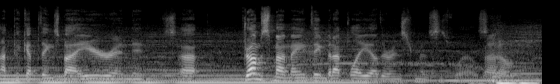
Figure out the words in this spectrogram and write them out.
I pick up things by ear, and then uh, drums is my main thing, but I play other instruments as well. So. right on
